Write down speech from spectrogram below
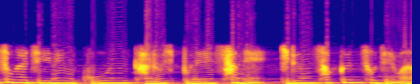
수송아지에는 고운 가루 10분의 3에 기름 섞은 소재와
